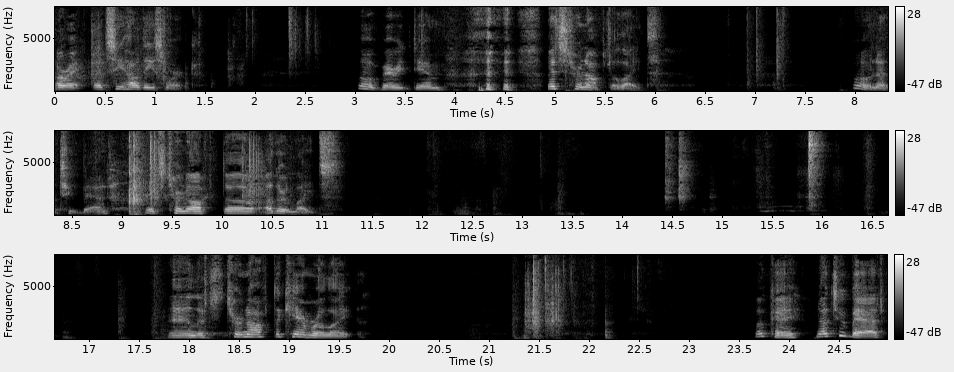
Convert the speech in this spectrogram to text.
All right, let's see how these work. Oh, very dim. let's turn off the lights. Oh, not too bad. Let's turn off the other lights. And let's turn off the camera light. Okay, not too bad.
